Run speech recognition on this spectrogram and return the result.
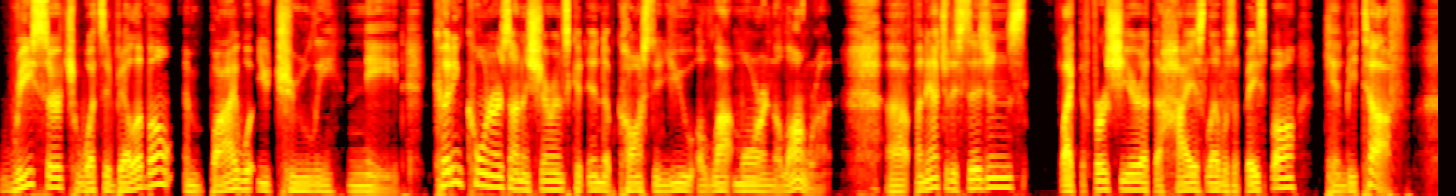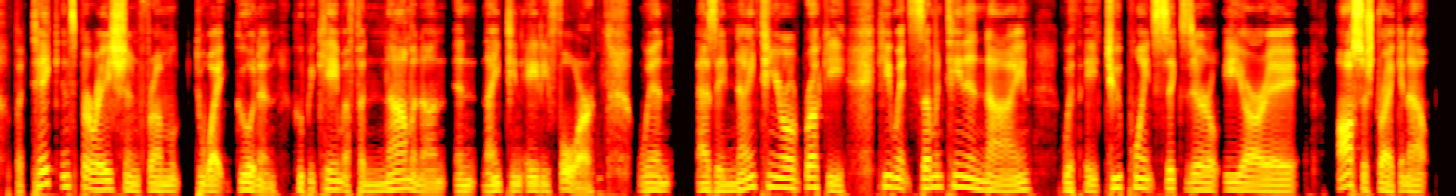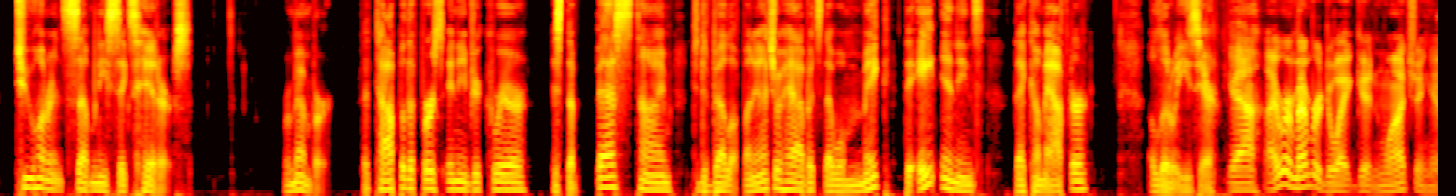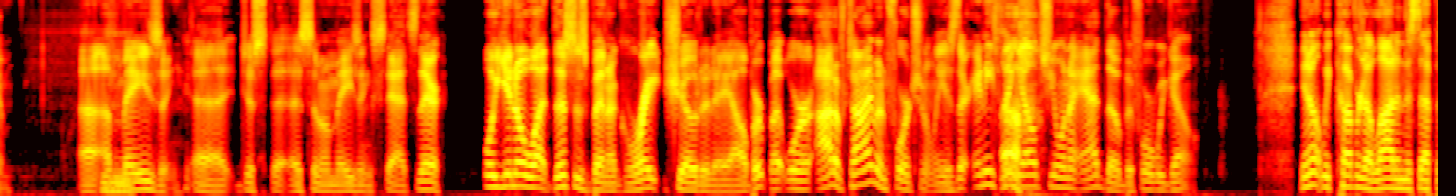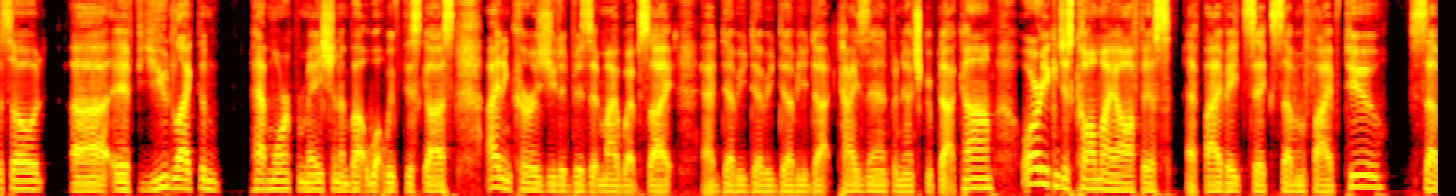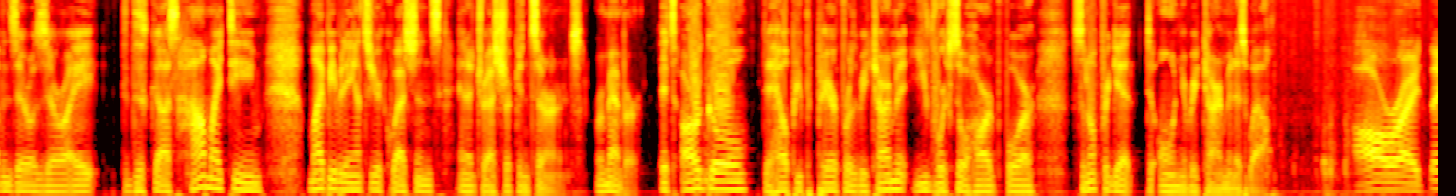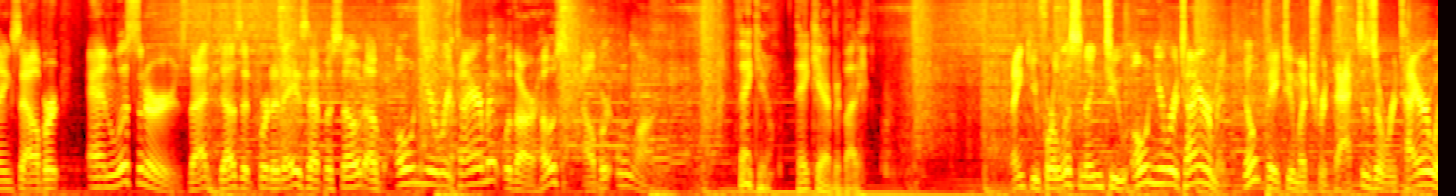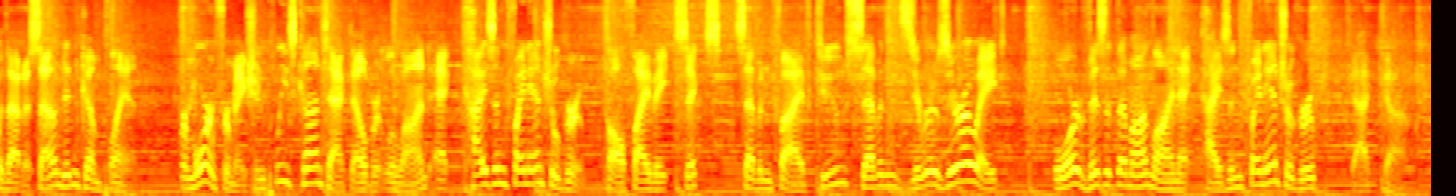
Research what's available and buy what you truly need. Cutting corners on insurance could end up costing you a lot more in the long run. Uh, financial decisions, like the first year at the highest levels of baseball, can be tough. But take inspiration from Dwight Gooden, who became a phenomenon in 1984 when as a 19 year old rookie, he went 17 and 9 with a 2.60 ERA, also striking out 276 hitters. Remember, the top of the first inning of your career is the best time to develop financial habits that will make the eight innings that come after a little easier. Yeah, I remember Dwight Gooden watching him. Uh, mm-hmm. Amazing. Uh, just uh, some amazing stats there. Well, you know what? This has been a great show today, Albert, but we're out of time, unfortunately. Is there anything Ugh. else you want to add, though, before we go? You know, we covered a lot in this episode. Uh, if you'd like to have more information about what we've discussed, I'd encourage you to visit my website at www.kaizenfinancialgroup.com or you can just call my office at 586 752 7008 to discuss how my team might be able to answer your questions and address your concerns. Remember, it's our goal to help you prepare for the retirement you've worked so hard for, so don't forget to own your retirement as well. All right. Thanks, Albert. And listeners, that does it for today's episode of Own Your Retirement with our host, Albert Lalonde. Thank you. Take care, everybody. Thank you for listening to Own Your Retirement. Don't pay too much for taxes or retire without a sound income plan. For more information, please contact Albert Lalonde at Kaizen Financial Group. Call 586 752 7008 or visit them online at kaizenfinancialgroup.com.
